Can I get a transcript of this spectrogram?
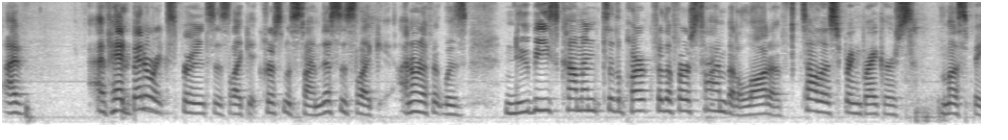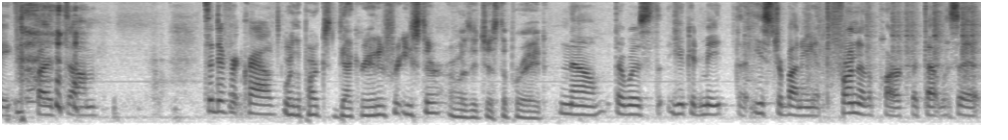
I've I've had better experiences like at Christmas time. This is like I don't know if it was newbies coming to the park for the first time, but a lot of It's all those spring breakers. must be. But um, It's a different crowd. Were the parks decorated for Easter, or was it just a parade? no, there was you could meet the Easter Bunny at the front of the park, but that was it.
